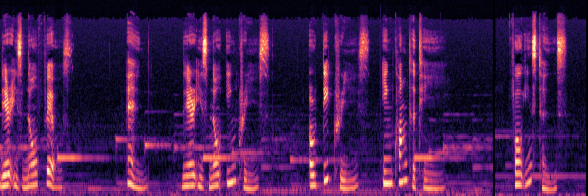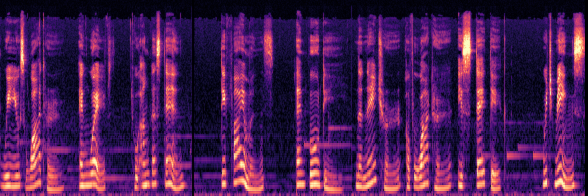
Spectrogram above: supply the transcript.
There is no filth, and there is no increase or decrease in quantity. For instance, we use water and waves to understand defilements and Bodhi. The nature of water is static, which means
